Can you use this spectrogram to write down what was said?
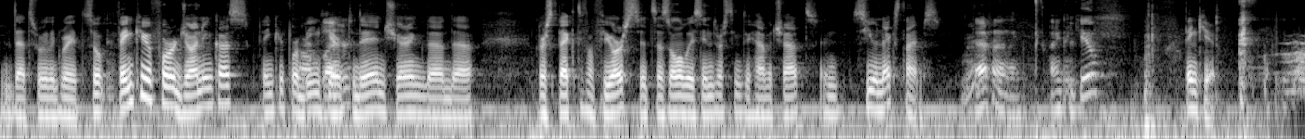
That's really great. So Yeah. thank you for joining us. Thank you for Our being here today and sharing the, the perspective of yours. It's as always interesting to have a chat and see you next times. Definitely. Thank, Thank you. you. Thank you.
